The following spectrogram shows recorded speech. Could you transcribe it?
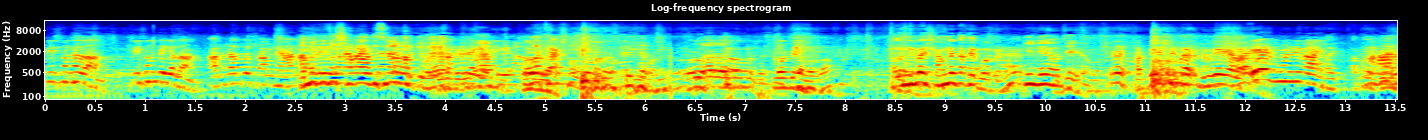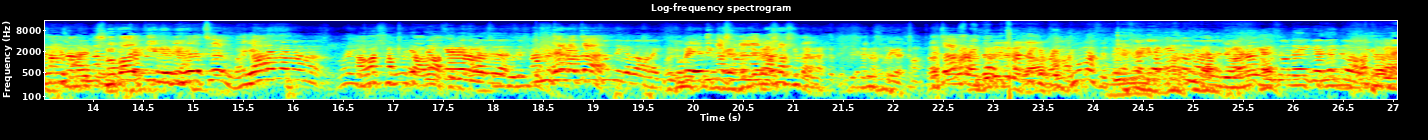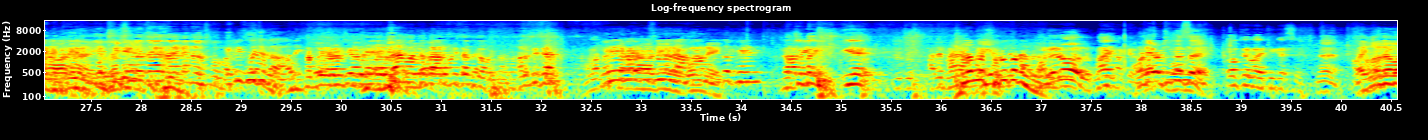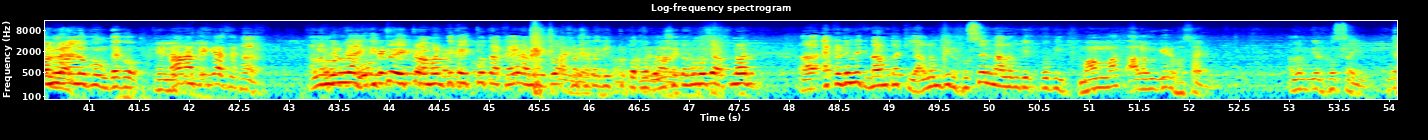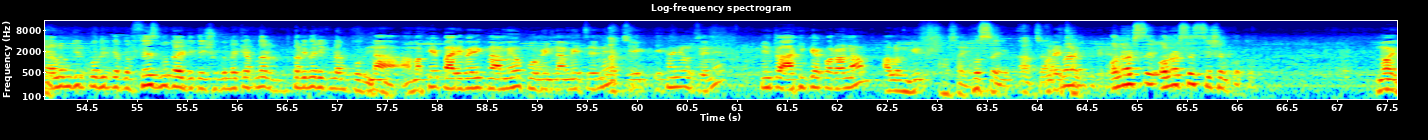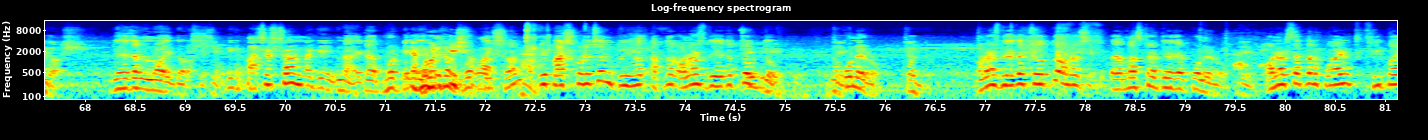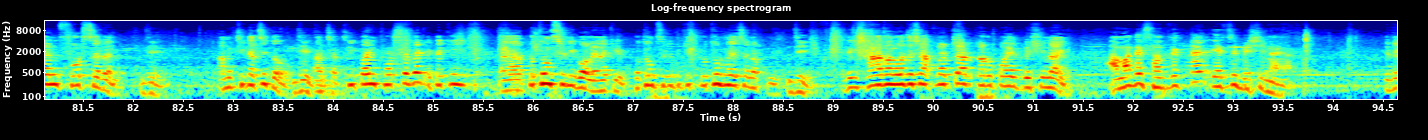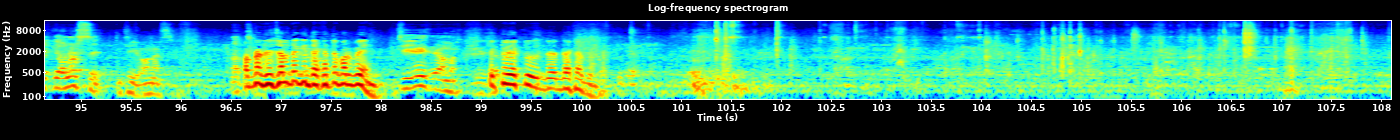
পিছনে যান পিছন দিকে যান আপনারা তো সামনে আমি কিন্তু এখানে দিছিলাম আর কি ভাই। আলমগীর ভাই সামনে তাকে বলবেন হ্যাঁ কি নেই হচ্ছে? এ মুন্নি ভাই আমার সামনে আপনার- সবাই কি রেডি হয়েছেন ভাইয়া না, না, না, ভাই। আমার সামনে তো আরও আছে। সামনে এ, রাজা। পিছন। তুমি এদিকে আসো না লেগে বসো না আচ্ছা পিছন থেকেই তো নেওয়া লাগবে। এরা পিছনেই গেলেই তো- পিছনে যাও। মুন্নি পিছনে যান, আপনি তো ফ্যান রাজা ভাই ইয়ে। শুরু করেন। মনিরুল ভাই অডিও ঠিক আছে? ওকে ভাই ঠিক আছে। হ্যাঁ হ্যাঁ আলমগীর ভাই একটু একটু আমার দিকে একটু তাকায় আমি একটু আপনার সাথে একটু কথা বলি। সেটা হলো যে আপনার একাডেমিক নামটা কি? আলমগীর হোসেন না আলমগীর কবির মোহাম্মদ আলমগীর হোসেন। আলমগীর হোসাইন আলমগীর কবির কি আপনার ফেসবুক আইডিতে শুধু নাকি আপনার পারিবারিক নাম কবির না আমাকে পারিবারিক নামেও কবির নামে চেনে। আচ্ছা। এখানেও চেনে। কিন্তু আকিকা করা নাম আলমগীর হোসাইন। হোসাইন আচ্ছা আপনার অনার্সে অনার্সের সেশন কত? নয় দশ। দুই হাজার নয় দশ। পাশের সন নাকি? না এটা ভর্তি ভর্তি সন। আপনি পাস করেছেন দুই হাজার আপনার অনার্স দুই হাজার চোদ্দ না পনেরো? চোদ্দ। অনার্স দুই হাজার চোদ্দ অনার্স মাস্টার দুই হাজার পনেরো। অনার্স আপনার point three point four seven জি। আমি ঠিক আছি তো? জি। আচ্ছা থ্রি পয়েন্ট ফোর সেভেন এটা কি আহ, প্রথম শ্রেণি বলে নাকি? প্রথম শ্রেণীতে কি প্রথম হয়েছেন আপনি? জি। এটা কি সারা বাংলাদেশে আপনার চার কারও পয়েন্ট বেশি নাই? আমাদের সাবজেক্টে এর চেয়ে বেশি নাই আর। এটা কি অনার্সে জি অনার্সে আচ্ছা। আপনার রেজাল্টটা কি দেখাতে পারবেন? জি এই যে আমার একটু একটু দেখাবেন।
